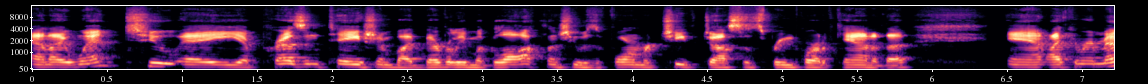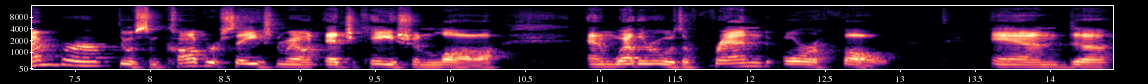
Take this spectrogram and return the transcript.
And I went to a, a presentation by Beverly McLachlin. She was a former Chief Justice of the Supreme Court of Canada. And I can remember there was some conversation around education law and whether it was a friend or a foe. And uh,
